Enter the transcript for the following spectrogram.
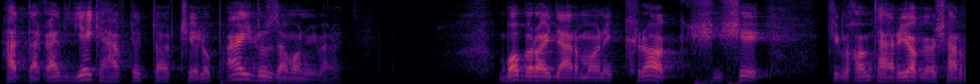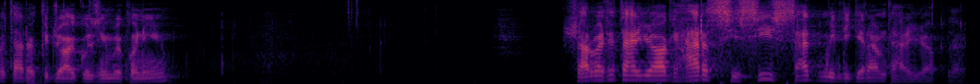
حداقل یک هفته تا 45 روز زمان می‌برد. ما برای درمان کراک شیشه که می‌خوام تریاک یا شرب تریاک جایگزین بکنیم شربت تریاک هر سی سی 100 میلی گرم تریاک داره.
